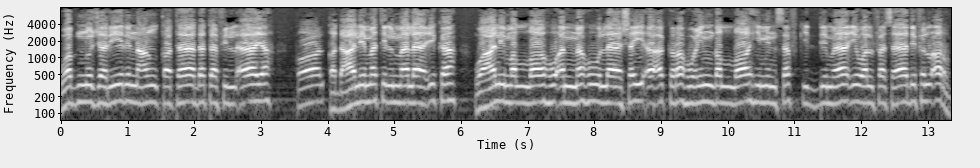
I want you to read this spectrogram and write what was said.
وابن جرير عن قتادة في الآية قال قد علمت الملائكة وعلم الله أنه لا شيء أكره عند الله من سفك الدماء والفساد في الأرض.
